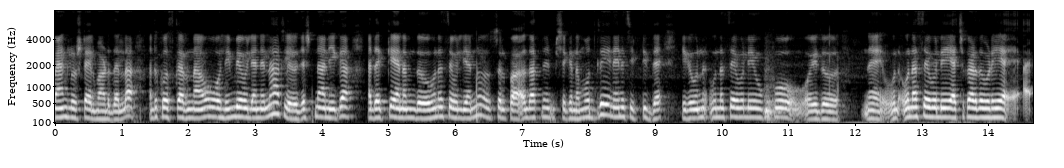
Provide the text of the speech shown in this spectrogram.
ಮ್ಯಾಂಗ್ಳೂರ್ ಸ್ಟೈಲ್ ಮಾಡೋದಲ್ಲ, ಅದಕ್ಕೋಸ್ಕರ ನಾವು ಲಿಂಬೆ ಹುಲಿಯನ್ನೆಲ್ಲ ಹಾಕಲಿಲ್ಲ. ಜಸ್ಟ್ ನಾನೀಗ ಅದಕ್ಕೆ ನಮ್ಮದು ಹುಣಸೆ ಹುಲಿಯನ್ನು ಸ್ವಲ್ಪ ಒಂದು ಹತ್ತು ನಿಮಿಷಕ್ಕಿಂತ ಮೊದಲೇ ನೆನೆಸಿಟ್ಟಿದ್ದೆ. ಈಗ ಹುಣ ಹುಣಸೆ ಹುಲಿ, ಉಪ್ಪು, ಇದು ಹುಣಸೆ ಹುಲಿ ಅಚ್ಚು ಖಾರದ ಅರಸಿನೆಲ್ಲ ಅ-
